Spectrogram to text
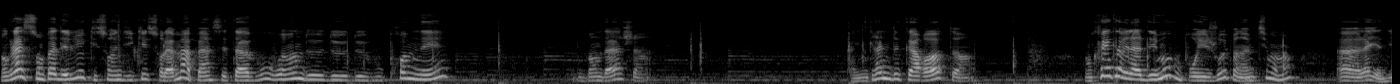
Donc là, ce ne sont pas des lieux qui sont indiqués sur la map. hein. C'est à vous vraiment de, vous promener. Des bandages. Une graine de carotte. Donc rien qu'avec la démo, vous pourriez jouer pendant un petit moment. Euh, là, il y a des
